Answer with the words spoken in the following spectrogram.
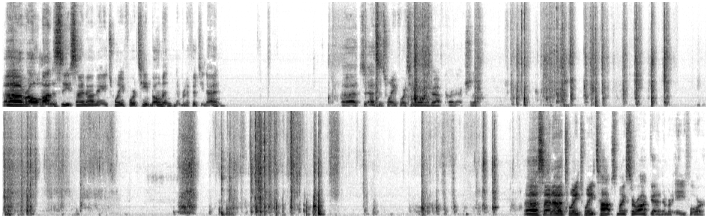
Uh, Raul Mondesi signed on a 2014 Bowman, number to 59. Uh, that's a 2014 Bowman draft card, actually. Uh, sign out of 2020 Topps, Mike Soroka, number 84.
